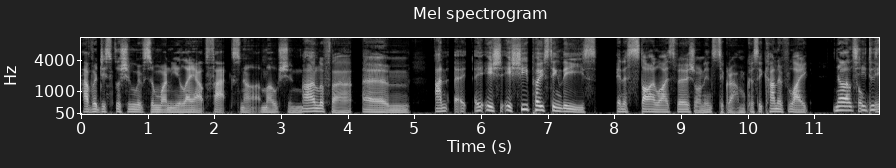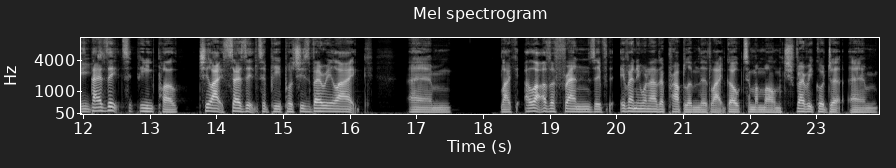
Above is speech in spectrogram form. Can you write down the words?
have a discussion with someone, you lay out facts, not emotions. I love that. Um, and uh, is is she posting these in a stylized version on Instagram? Because it kind of like no, she just need. says it to people. She like says it to people. She's very like, um, like a lot of her friends. If if anyone had a problem, they'd like go to my mom. She's very good at um,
